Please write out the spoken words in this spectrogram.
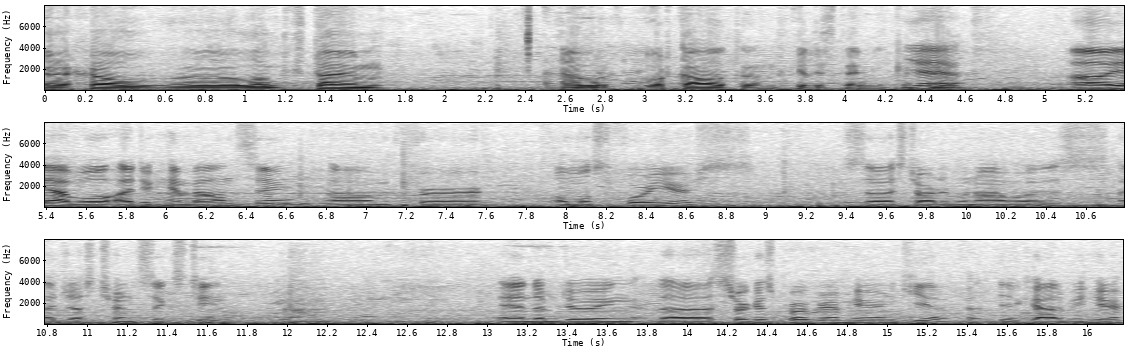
Uh, how uh, long time I work workout and calisthenics? Yeah. And, Uh, yeah, well, I do hand balancing um, for almost four years. So I started when I was, I just turned 16. Um, and I'm doing the circus program here in Kiev at the academy here.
